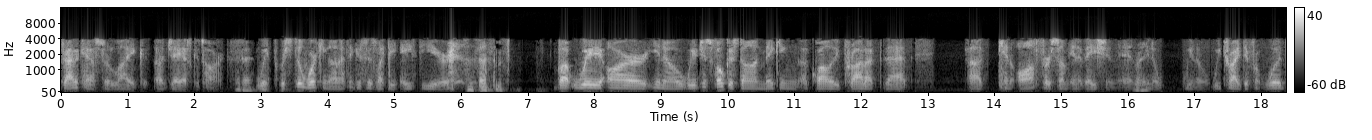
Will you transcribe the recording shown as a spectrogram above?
Stratocaster like uh, JS guitar Okay. which we're still working on. I think this is like the eighth year. but we are, you know, we're just focused on making a quality product that uh, can offer some innovation. And Right. you know, you know we try different woods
